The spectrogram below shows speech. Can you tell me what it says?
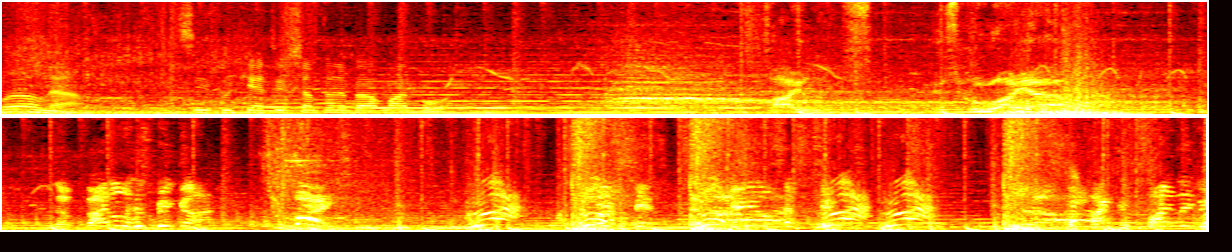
Well now, let's see if we can't do something about my boy. Violence is who I am. The battle has begun! Fight! First hit! The fight has finally!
